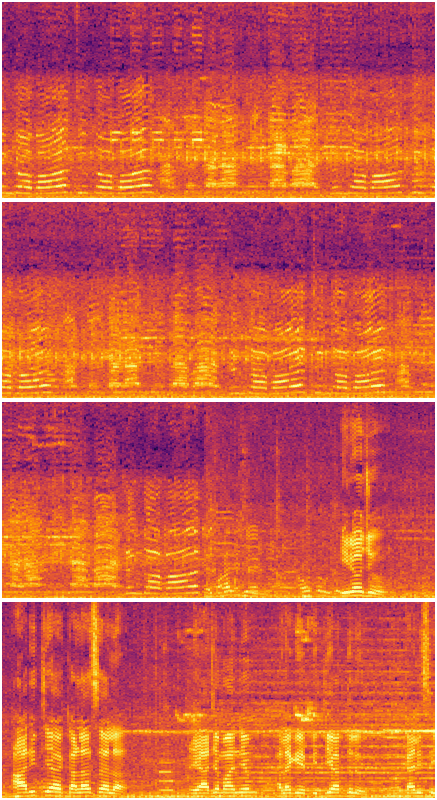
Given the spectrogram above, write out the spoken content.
జిందాబాద్ జిందాబాద్. జిందాబాద్ జిందాబాద్. జిందాబాద్. జిందాబాద్. జిందాబాద్. ఈరోజు ఆదిత్య కళాశాల యాజమాన్యం అలాగే విద్యార్థులు కలిసి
